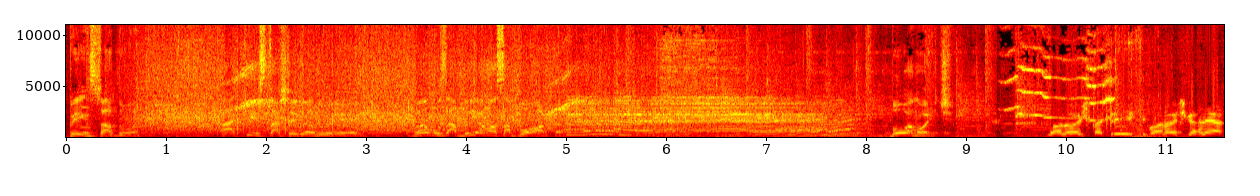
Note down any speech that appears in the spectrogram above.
Pensador. Aqui está chegando ele. Vamos abrir a nossa porta. Boa noite. Boa noite, Patrick. Boa noite, galera.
